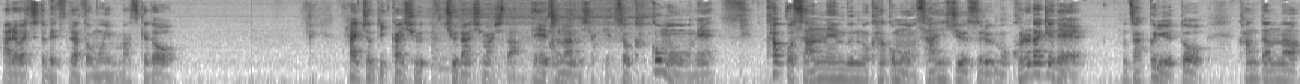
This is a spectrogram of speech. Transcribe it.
あれはちょっと別だと思いますけど、はい、ちょっと一回中断しました。えーと、何でしたっけ？そう、過去問をね、過去3年分の過去問を3周する。もうこれだけで、ざっくり言うと、簡単な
